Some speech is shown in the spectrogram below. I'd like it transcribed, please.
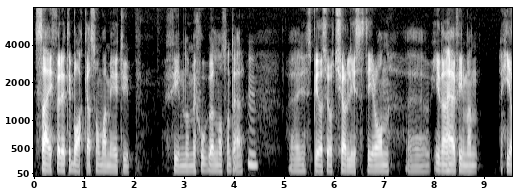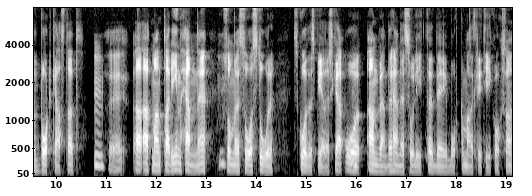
Cypher är tillbaka som var med i typ film nummer sju eller något sånt där. Mm. Eh, Spelas ju av Charlize Theron. Eh, I den här filmen helt bortkastat. Mm. Eh, Att man tar in henne som är så stor skådespelerska och Mm. använder henne så lite. Det är bortom all kritik också.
